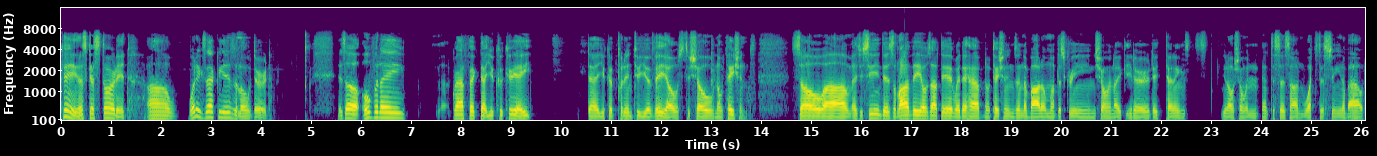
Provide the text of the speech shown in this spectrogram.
Okay, let's get started. Uh, what exactly is a lower third? It's a overlay graphic that you could create that you could put into your videos to show notations. So um, as you see, there's a lot of videos out there where they have notations in the bottom of the screen showing like either they telling, you know, showing emphasis on what's the scene about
